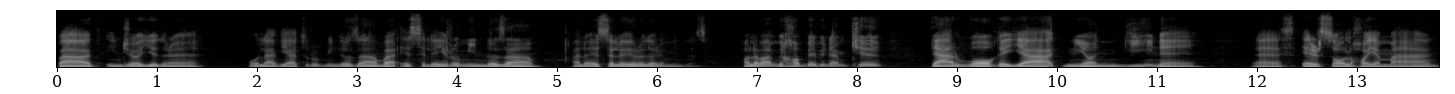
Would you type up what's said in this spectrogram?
بعد اینجا یه دونه اولویت رو میندازم و SLA رو میندازم. الان SLA رو داره میندازم. حالا من می‌خوام ببینم که در واقعیت میانگین ارسال های من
